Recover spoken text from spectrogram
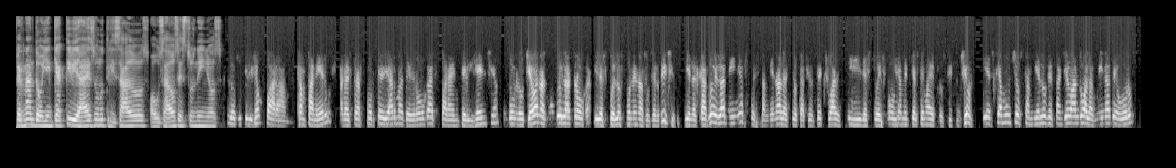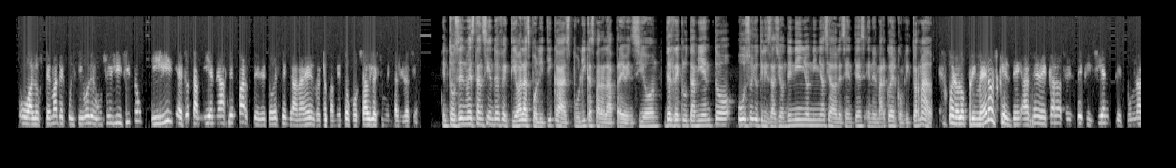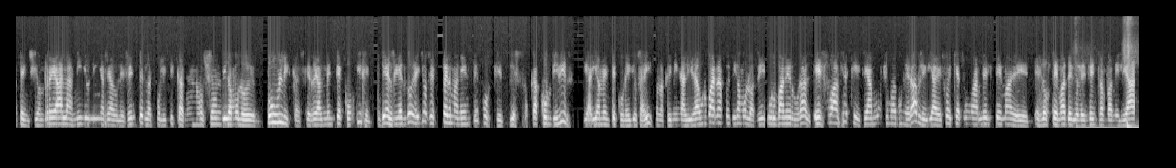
Fernando, ¿y en qué actividades son utilizados o usados estos niños? Los utilizan para campaneros, para el transporte de armas, de drogas, para inteligencia, los llevan al mundo de la droga y después los ponen a su servicio. Y en el caso de las niñas, pues también a la explotación sexual y después obviamente al tema de prostitución. Y es que a muchos también los están llevando a las minas de oro o a los temas de cultivo de uso ilícito y eso también hace parte de todo este engranaje del reclutamiento forzado y la instrumentalización. Entonces no están siendo efectivas las políticas públicas para la prevención del reclutamiento, uso y utilización de niños, niñas y adolescentes en el marco del conflicto armado. Bueno, lo primero es que desde hace décadas es deficiente una atención real a niños, niñas y adolescentes. Las políticas no son, digámoslo, públicas que realmente corrigen. El riesgo de ellos es permanente porque les toca convivir diariamente con ellos ahí, con la criminalidad urbana, pues digámoslo así, urbana y rural. Eso hace que sea mucho más vulnerable y a eso hay que sumarle el tema de los temas de violencia intrafamiliar.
